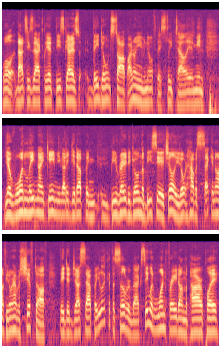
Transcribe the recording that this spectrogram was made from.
Well, that's exactly it. These guys, they don't stop. I don't even know if they sleep, Tally. I mean, you have one late night game, you got to get up and be ready to go in the BCHL. You don't have a second off, you don't have a shift off. They did just that. But you look at the Silverbacks, they went one for eight on the power play.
